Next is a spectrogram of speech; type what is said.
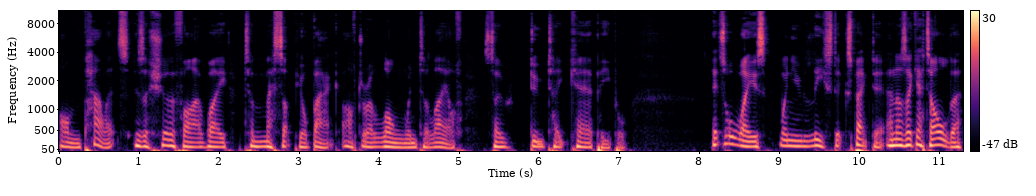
on pallets is a surefire way to mess up your back after a long winter layoff, so do take care, people. It's always when you least expect it, and as I get older,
